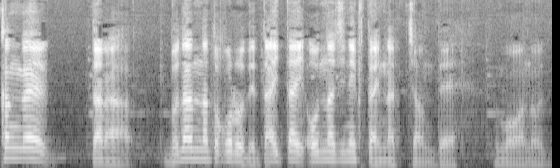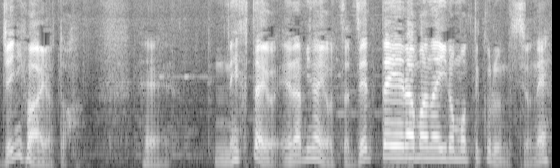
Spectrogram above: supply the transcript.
考えたら、無難なところで大体同じネクタイになっちゃうんで、もうあの、ジェニファーよと。えーネクタイを選びなよって言ったら絶対選ばない色持ってくるんですよね。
